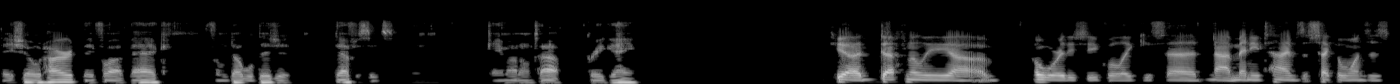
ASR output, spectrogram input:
they showed heart. They fought back from double digit deficits and came out on top. Great game. Yeah, definitely uh, a worthy sequel, like you said. Not many times the second one's as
